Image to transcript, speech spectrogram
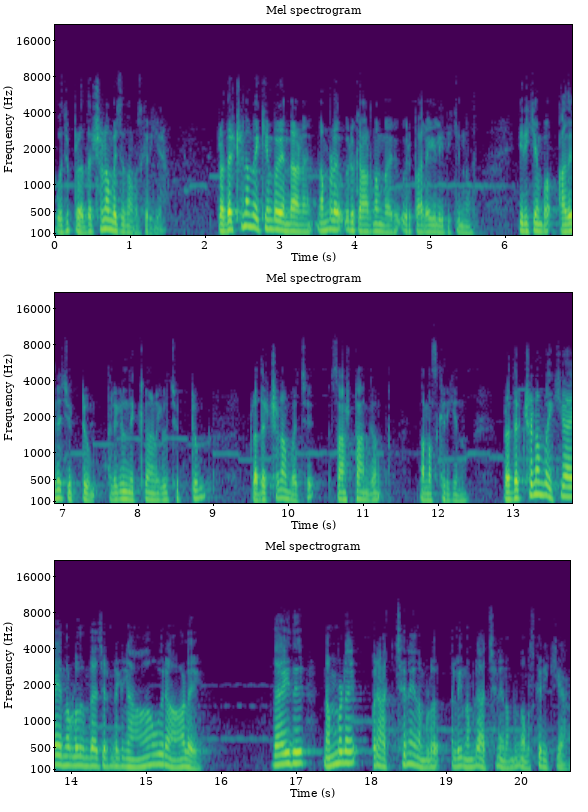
ഒരു പ്രദക്ഷിണം വെച്ച് നമസ്കരിക്കുക. പ്രദക്ഷിണം വയ്ക്കുമ്പോൾ എന്താണ്? നമ്മൾ ഒരു കാരണവന്മാർ ഒരു പലകയിൽ ഇരിക്കുന്നു. ഇരിക്കുമ്പോൾ അതിന് ചുറ്റും അല്ലെങ്കിൽ നിൽക്കുകയാണെങ്കിൽ ചുറ്റും പ്രദക്ഷിണം വെച്ച് സാഷ്ടാംഗം നമസ്കരിക്കുന്നു. പ്രദക്ഷിണം വയ്ക്കുക എന്നുള്ളത് എന്താ വെച്ചിട്ടുണ്ടെങ്കിൽ ആ ഒരാളെ അതായത് നമ്മുടെ ഒരച്ഛനെ നമ്മൾ അല്ലെങ്കിൽ നമ്മുടെ അച്ഛനെ നമ്മൾ നമസ്കരിക്കുക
